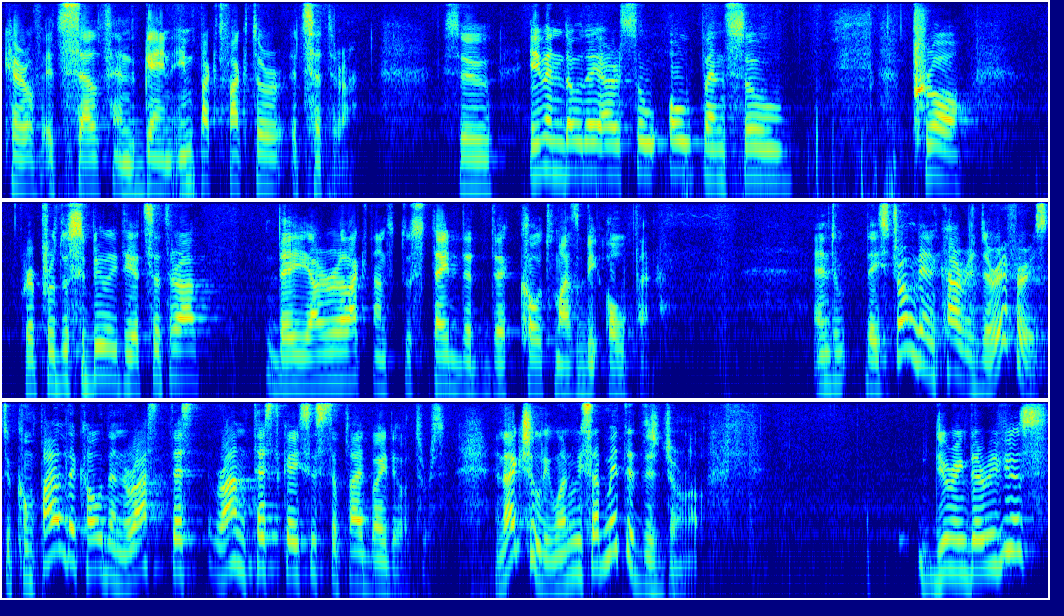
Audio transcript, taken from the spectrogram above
care of itself and gain impact factor, etc. So even though they are so open, so pro reproducibility, etc., they are reluctant to state that the code must be open. And they strongly encourage the referees to compile the code and test, run test cases supplied by the authors. And actually, when we submitted this journal, during the reviews,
